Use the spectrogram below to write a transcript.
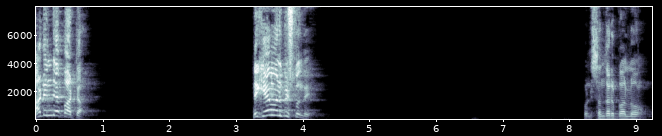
ఆడిందే పాట. నీకేమనిపిస్తుంది? కొన్ని సందర్భాల్లో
